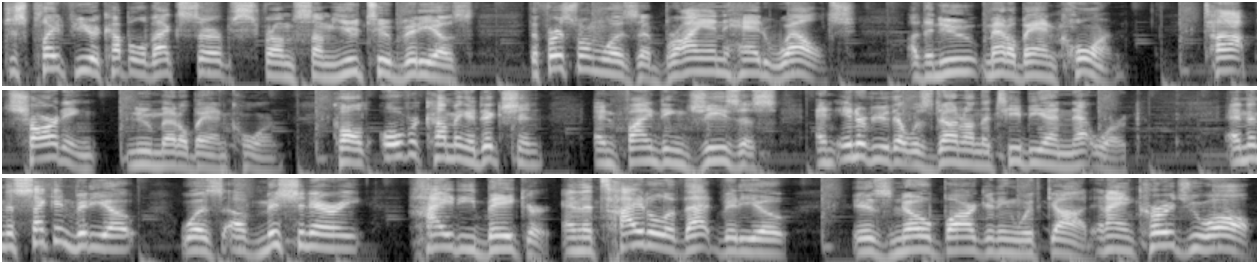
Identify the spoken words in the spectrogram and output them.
Just played for you a couple of excerpts from some YouTube videos. The first one was uh, Brian Head Welch of the nu metal band Korn, top charting nu metal band Korn, called Overcoming Addiction and Finding Jesus, an interview that was done on the TBN network. And then the second video was of missionary Heidi Baker, and the title of that video is No Bargaining with God. And I encourage you all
